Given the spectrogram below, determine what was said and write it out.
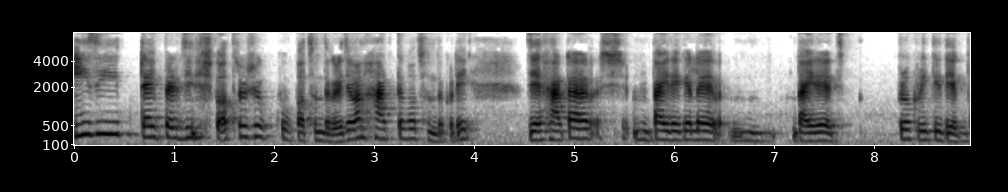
ইজি টাইপের জিনিসপত্র খুব পছন্দ করি। যেমন হাঁটতে পছন্দ করি। যে হাঁটার বাইরে গেলে বাইরে প্রকৃতি দেখব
